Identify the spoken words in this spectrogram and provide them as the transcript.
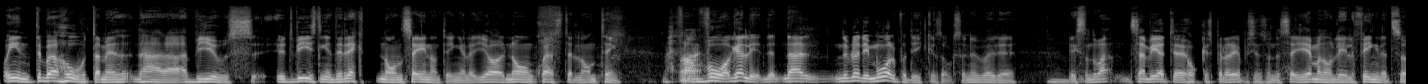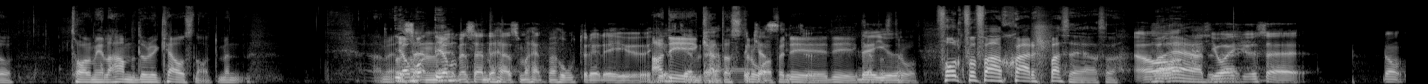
Och inte börja hota med den här abuse-utvisningen direkt någon säger någonting eller gör någon gest eller någonting. Fan, Nej. våga lite. Nu blev det ju mål på Dickens också. Nu var det, Mm. liksom, de, sen vet jag hur hockeyspelare är, precis som du säger. Ger man någon lillfingret så tar de hela handen. Då är det kaos snart. Men, ja, men, Jag sen, jag- Men sen det här som har hänt med hot och det, det är ju Ja, helt det är jävla katastrof. förkastligt. Det är, det är Det är ju- katastrof. Folk får fan skärpa sig alltså. Vad Ja, är det jag där? är ju så här, de,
